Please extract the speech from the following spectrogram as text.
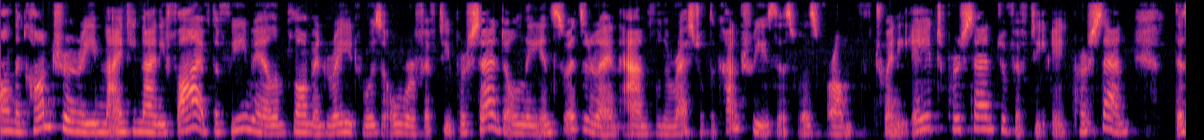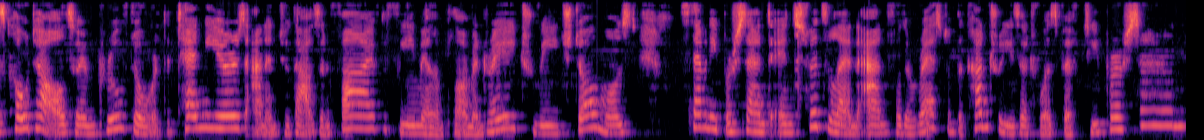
On the contrary, in 1995, the female employment rate was over 50% only in Switzerland, and for the rest of the countries, this was from 28% to 58%. This quota also improved over the 10 years, and in 2005, the female employment rate reached almost 70% in Switzerland, and for the rest of the countries, it was 50%.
